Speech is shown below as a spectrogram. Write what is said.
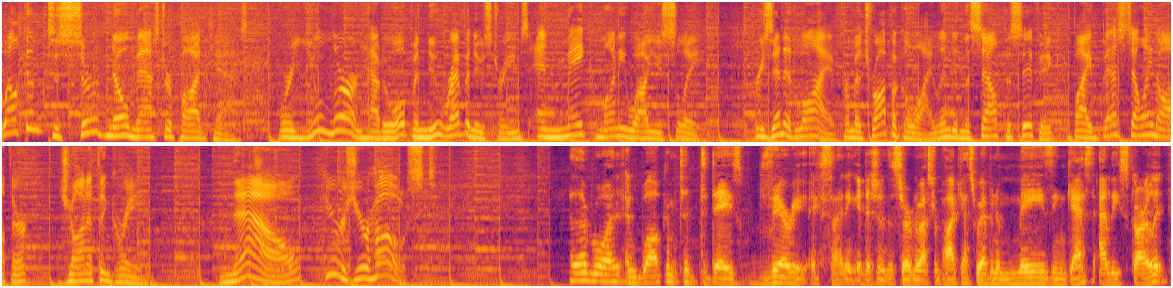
Welcome to Serve No Master Podcast, where you'll learn how to open new revenue streams and make money while you sleep. Presented live from a tropical island in the South Pacific by best selling author Jonathan Green. Now, here's your host. Hello, everyone, and welcome to today's very exciting edition of the Serve No Master podcast. We have an amazing guest, Ali Scarlett,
